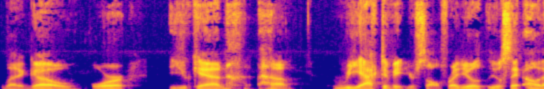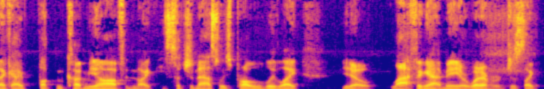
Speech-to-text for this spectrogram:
let it go, or you can uh, reactivate yourself. Right? You'll you'll say, "Oh, that guy fucking cut me off," and like he's such an asshole. He's probably like you know laughing at me or whatever. Just like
